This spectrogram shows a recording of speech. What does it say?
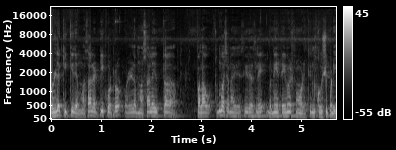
ಒಳ್ಳೆ ಕಿಕ್ಕಿದೆ. ಮಸಾಲೆ ಟೀ ಕೊಟ್ಟರು ಒಳ್ಳೆ ಮಸಾಲೆಯುಕ್ತ ಪಲಾವ್. ತುಂಬ ಚೆನ್ನಾಗಿದೆ. ಸೀರಿಯಸ್ಲಿ ಬನ್ನಿ ಟೈಮ್ ವೇಸ್ಟ್ ಮಾಡಿ ತಿಂದು ಖುಷಿಪಡಿ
